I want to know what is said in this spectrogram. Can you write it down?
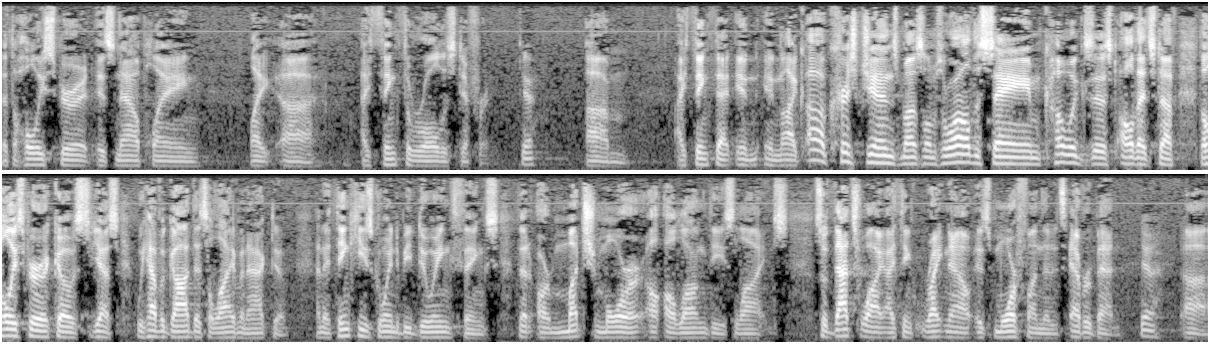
that the Holy Spirit is now playing, like, uh, I think the role is different. Um, I think that in, in like, oh, Christians, Muslims, we're all the same, coexist, all that stuff. The Holy Spirit goes, yes, we have a God that's alive and active. And I think He's going to be doing things that are much more a- along these lines. So that's why I think right now is more fun than it's ever been. Yeah. Uh,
